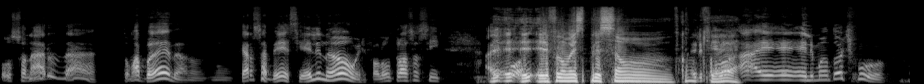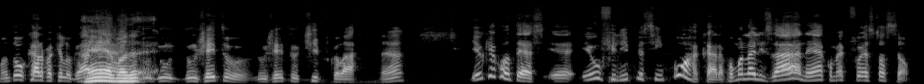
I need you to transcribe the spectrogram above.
Bolsonaro dá. Toma banho, meu, não, não quero saber. Se ele não, ele falou um troço assim. Aí, ele, pô, ele falou uma expressão. Como que falou, é? Ah, ele mandou, tipo, mandou o cara para aquele lugar, é, né, manda... de, um jeito, de um jeito típico lá, né? E aí o que acontece? É, eu e o Felipe, assim, porra, cara, vamos analisar, né, como é que foi a situação.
